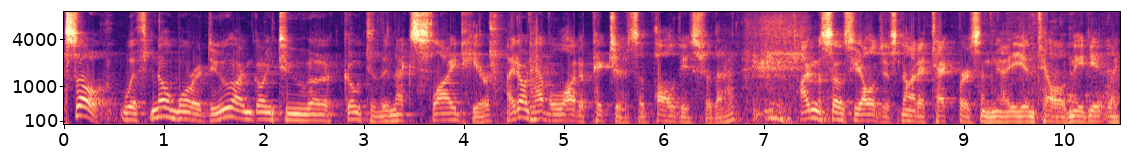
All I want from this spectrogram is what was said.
So, with no more ado, I'm going to uh, go to the next slide here. I don't have a lot of pictures, apologies for that. I'm a sociologist, not a tech person, uh, you can tell immediately.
